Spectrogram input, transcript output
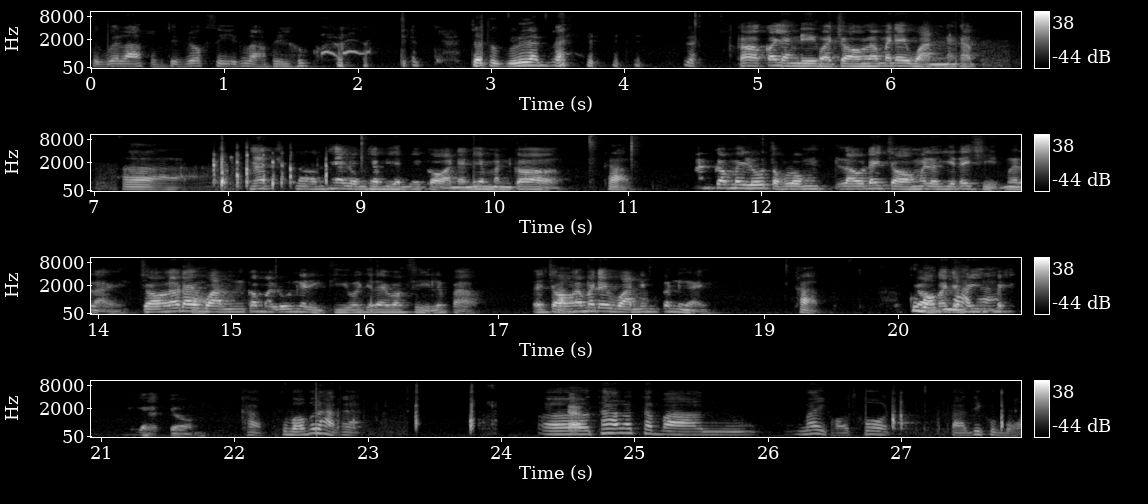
ถึงเวลาผมจะมีวัคซีนมาไม่รู้จะจะถูกเลื่อนไหมก็ก็ยังดีกว่าจองแล้วไม่ได้วันนะครับอ่าถ้าจองแค่ลงทะเบียนไปก่อนอันเนี้ยมันก็ครับ มันก็ไม่รู้ตกลงเราได้จองไหมเราจะได้ฉีดเมื่อไหร่ จองแล้วได้ครับวันก็มาลุ้นกันอีกทีว่าจะได้วัคซีนหรือเปล่า แต่จองครับแล้วไม่ได้วันนี่มันก็เหนื่อย ครับ คุจณหมอองก็พิจะหัไม่สฮะไม่ไม่อยากจอง ครับ คุณหมอพฤหัสฮะ เอ่ครัอบถ้ารัฐบาลไม่ขอโทษตามที่คุณหมอ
